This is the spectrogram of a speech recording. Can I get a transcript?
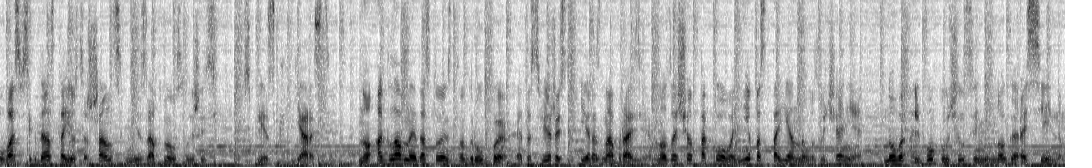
у вас всегда остается шанс внезапно услышать всплеск ярости. Но а главное достоинство группы – это свежесть и разнообразие. Но за счет такого непостоянного звучания новый альбом получился немного рассеянным,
